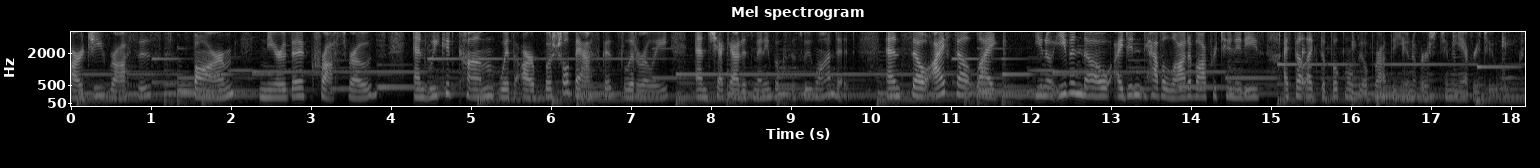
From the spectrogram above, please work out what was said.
R.G. Ross's farm near the crossroads, and we could come with our bushel baskets, literally, and check out as many books as we wanted. And so I felt like, you know, even though I didn't have a lot of opportunities, I felt like the bookmobile brought the universe to me every two weeks.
